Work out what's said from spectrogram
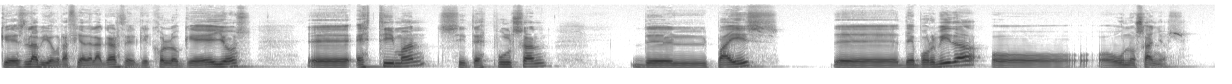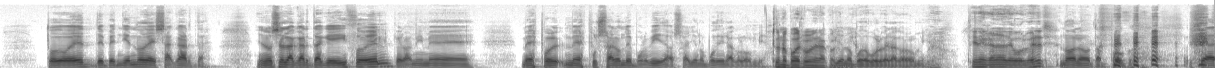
que es la biografía de la cárcel, que es con lo que ellos eh, estiman si te expulsan del país eh, de por vida o, o unos años. Todo es dependiendo de esa carta. Yo no sé la carta que hizo él, pero a mí me, me, me expulsaron de por vida. O sea, yo no puedo ir a Colombia. Tú no puedes volver a Yo Colombia. no puedo volver a Colombia. ¿Tienes ganas de volver? No, no, tampoco. O sea,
